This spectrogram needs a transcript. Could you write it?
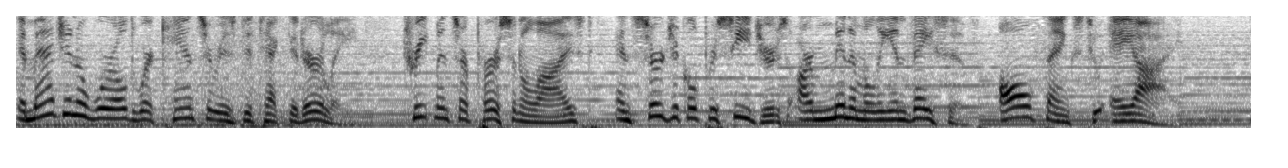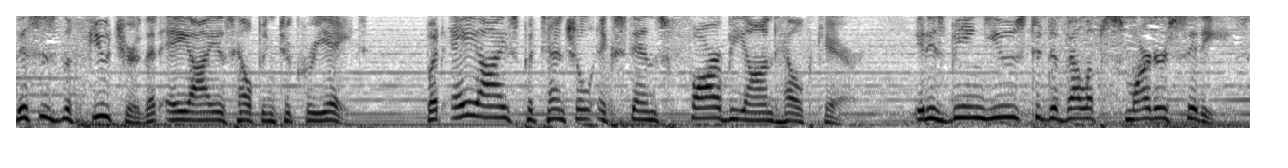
Imagine a world where cancer is detected early, treatments are personalized, and surgical procedures are minimally invasive, all thanks to AI. This is the future that AI is helping to create. But AI's potential extends far beyond healthcare. It is being used to develop smarter cities,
